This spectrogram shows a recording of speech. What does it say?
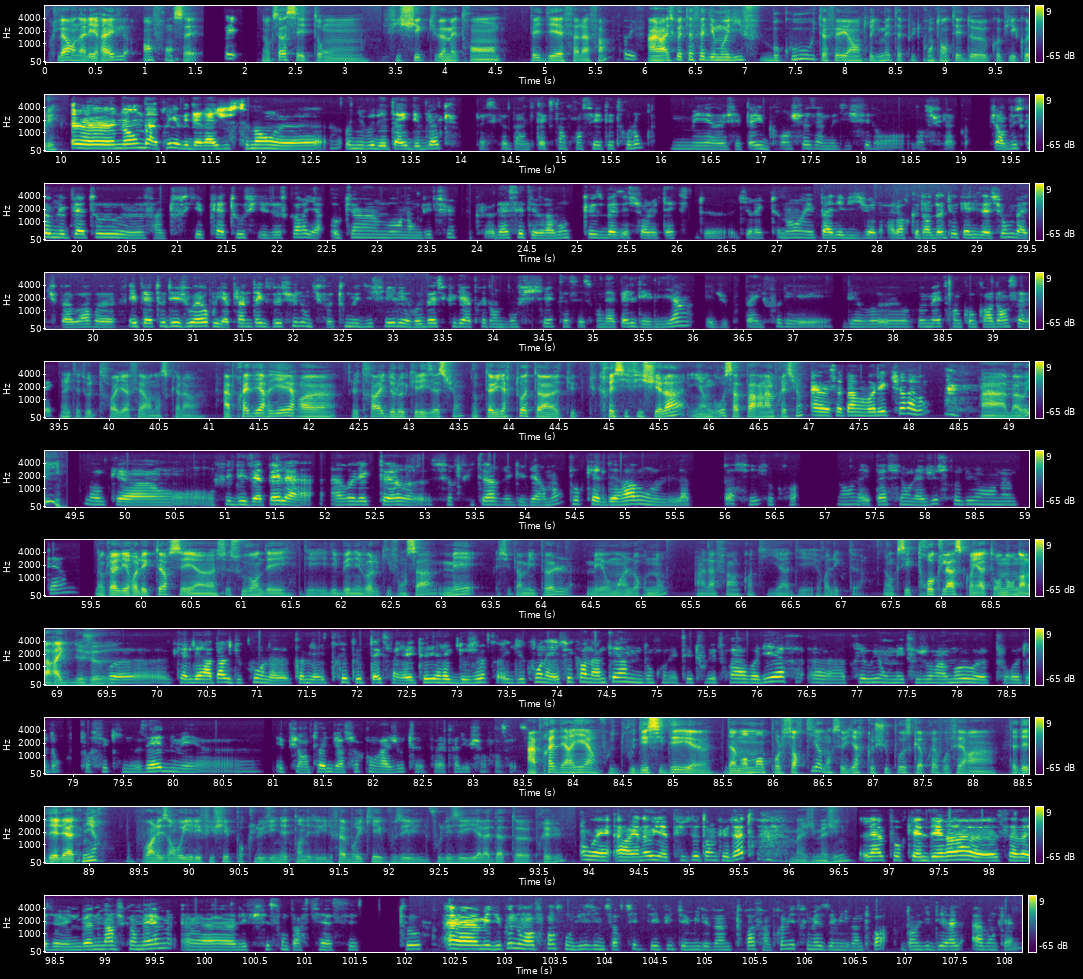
Donc là on a les règles en français. Oui. Donc ça c'est ton fichier que tu vas mettre en PDF à la fin. Oui. Alors est-ce que tu as fait des modifs beaucoup ou tu as fait entre guillemets t'as pu te contenter de copier-coller? Euh, non, bah après, il y avait des réajustements euh, au niveau des tailles des blocs, parce que bah, le texte en français était trop long, mais euh, j'ai pas eu grand chose à modifier dans, dans celui-là, quoi. Puis en plus, comme le plateau, euh, enfin tout ce qui est plateau, fiche de score, il y a aucun mot en anglais dessus. Donc euh, là, c'était vraiment que se baser sur le texte directement et pas des visuels. Alors que dans d'autres localisations, bah tu peux avoir euh, les plateaux des joueurs où il y a plein de textes dessus, donc il faut tout modifier, les rebasculer après dans le bon fichier. Ça, c'est ce qu'on appelle des liens, et du coup, bah, il faut les, les re- remettre en concordance avec. Oui, tu as tout le travail à faire dans ce cas-là. Après, derrière, le travail de localisation. Donc, tu dire que toi, tu, tu crées ces fichiers-là et en gros, ça part à l'impression? Euh, ça part en relecture avant. Ah, bah oui. Donc euh, on fait des appels à, à relecteurs euh, sur Twitter régulièrement. Pour Caldera, on l'a pas fait, je crois. Non, on l'avait pas fait, on l'a juste relu en interne. Donc là, les relecteurs, c'est euh, souvent des, des- des bénévoles qui font ça, mais Super Meeple met au moins leur nom à la fin quand il y a des relecteurs. Donc c'est trop classe quand il y a ton nom dans la règle de jeu. Euh, Caldera Park, du coup, on a, comme il y avait très peu de texte, enfin, il y avait que les règles de jeu, vrai que du coup, on avait fait qu'en interne, donc on était tous les trois à relire. Euh, après, oui, on met toujours un mot euh, pour eux dedans, pour ceux qui nous aident, mais euh, et puis Antoine, bien sûr, qu'on rajoute pour la traduction française. Après, derrière, vous, vous décidez d'un moment pour le sortir, donc ça veut dire que je suppose qu'après, il faut faire un. T'as des délais à tenir? Pour pouvoir les envoyer les fichiers pour que l'usine étant les fabriqués et que vous, ayez- vous les ayez à la date euh, prévue Ouais, alors il y en a où il y a plus de temps que d'autres. Bah, j'imagine. Là, pour Caldera, euh, ça va, j'avais une bonne marge quand même. Euh, les fichiers sont partis assez tôt. Mais du coup, nous en France, on vise une sortie de début 2023, enfin premier trimestre 2023, dans l'idéal avant Cannes.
